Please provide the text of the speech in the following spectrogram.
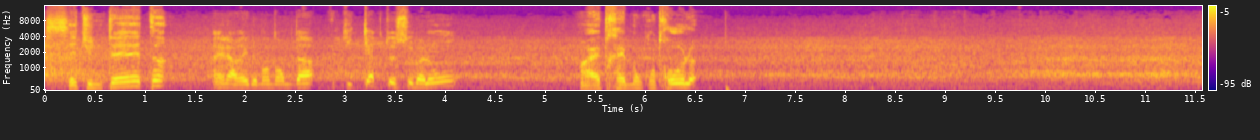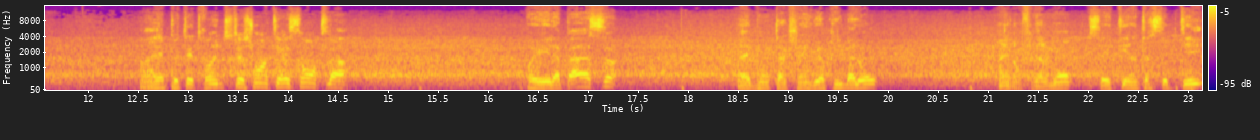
C'est une tête. Et l'arrêt de Mandanda qui capte ce ballon. Ouais, très bon contrôle. Ouais, peut-être une situation intéressante là. Oui, la passe. Ouais, bon tacle, hein, il lui a pris le ballon. Ouais, non, finalement, ça a été intercepté.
